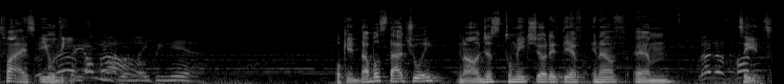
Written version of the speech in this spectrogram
twice EOD. Okay, double statue, you know, just to make sure that they have enough, um, say it,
